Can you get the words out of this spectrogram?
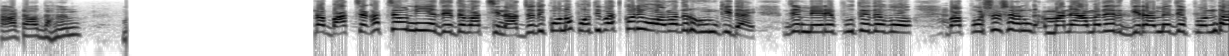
কাটা ধান আমরা বাচ্চা কাচ্চাও নিয়ে যেতে পারছি না। যদি কোনো প্রতিবাদ করি, ও আমাদের হুমকি দেয় যে মেরে পুঁতে দেবো বা প্রশাসন মানে আমাদের গ্রামে যে পন্থা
